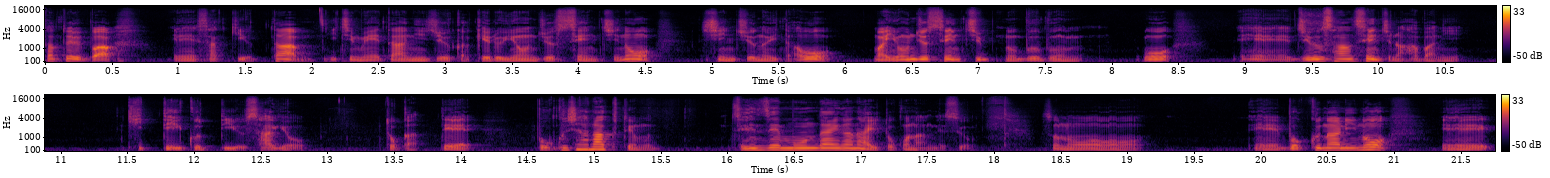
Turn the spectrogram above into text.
例えば、えーさっき言った 1m20×40 センチの真鍮の板を、まあ、40センチの部分を、えー13センチの幅に切っていくっていう作業とかって僕じゃなくても全然問題がないとこなんですよ。そのえー僕なりの、えー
